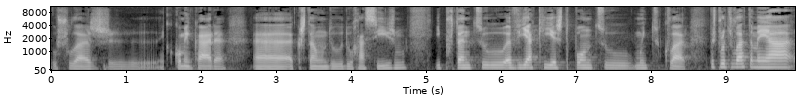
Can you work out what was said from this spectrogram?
o Cholage uh, como encara a questão do, do, racismo, e portanto havia aqui este ponto muito claro. Depois, por outro lado, também há,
